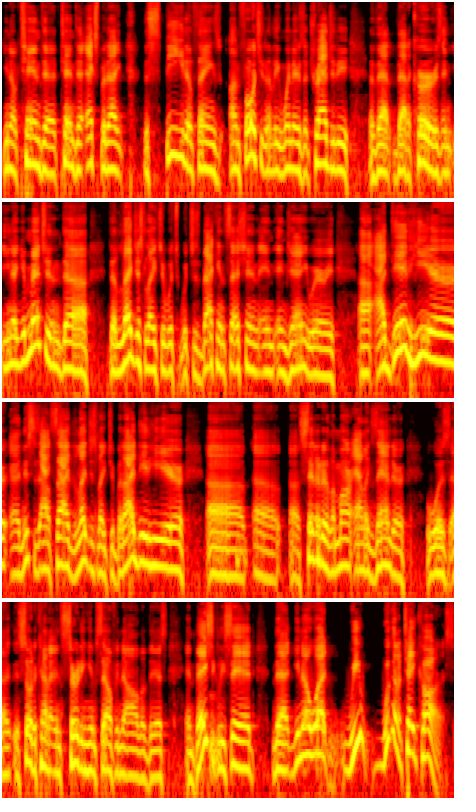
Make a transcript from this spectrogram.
you know, tend to tend to expedite the speed of things. Unfortunately, when there's a tragedy that that occurs, and you know, you mentioned uh, the legislature, which which is back in session in in January. Uh, I did hear, and this is outside the legislature, but I did hear uh, uh, uh Senator Lamar Alexander was uh, sort of kind of inserting himself into all of this and basically said that you know what we we're going to take cars.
